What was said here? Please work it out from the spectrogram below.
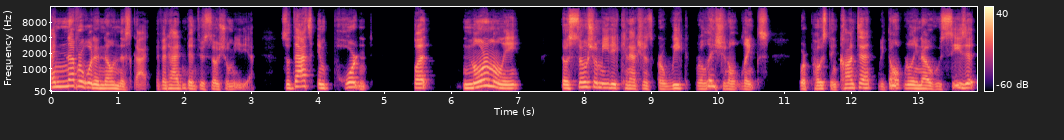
I never would have known this guy if it hadn't been through social media. So that's important. But normally, those social media connections are weak relational links. We're posting content. We don't really know who sees it.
